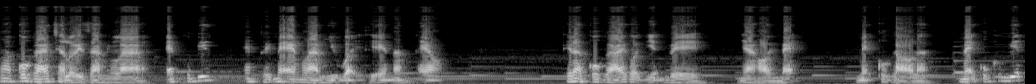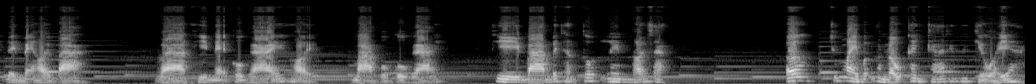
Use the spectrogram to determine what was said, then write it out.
à, cô gái trả lời rằng là em không biết, em thấy mẹ em làm như vậy thì em làm theo. Thế là cô gái gọi điện về nhà hỏi mẹ. Mẹ cô bảo là mẹ cũng không biết để mẹ hỏi bà. Và khi mẹ cô gái hỏi bà của cô gái thì bà mới thẳng thốt lên nói rằng Ơ, chúng mày vẫn còn nấu canh cá theo cái kiểu ấy à?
